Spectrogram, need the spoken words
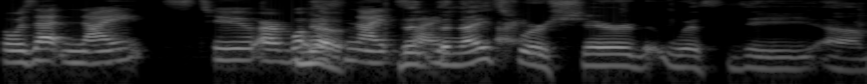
But was that nights too, or what no, was nights the, like? the nights Sorry. were shared with the um,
